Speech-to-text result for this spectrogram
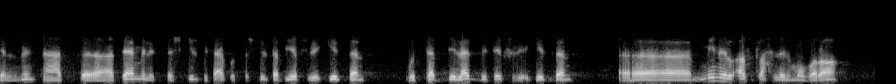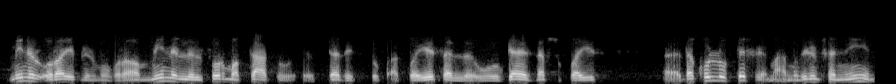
إن أنت هت- هتعمل التشكيل بتاعك والتشكيل ده بيفرق جدا والتبديلات بتفرق جدا آه، مين الأصلح للمباراة مين القريب للمباراة مين اللي الفورمة بتاعته ابتدت تبقى كويسة وجاهز نفسه كويس آه، ده كله بتفرق مع المديرين الفنيين.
